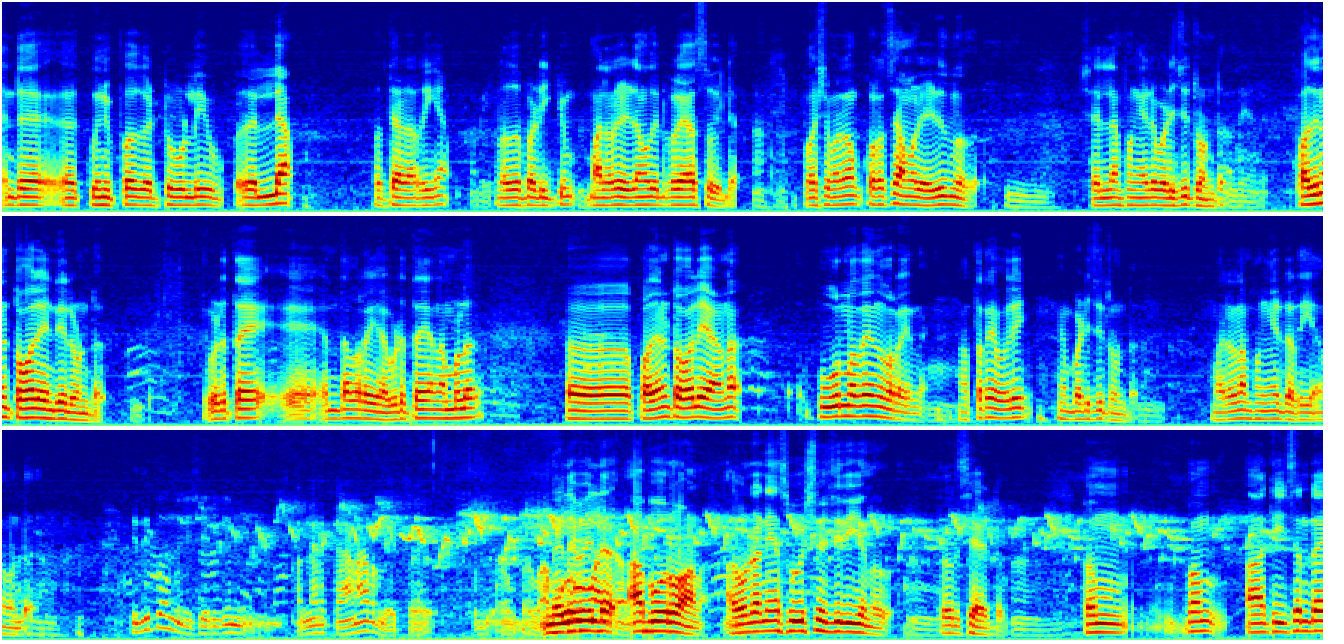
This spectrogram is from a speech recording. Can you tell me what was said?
എന്റെ കുനിപ്പ് കെട്ടുപുള്ളി ഇതെല്ലാം കൃത്യമായിട്ട് അറിയാം. അത് പഠിക്കും. മലയാളം എഴുതാൻ ഒരു പ്രയാസമില്ല. പക്ഷേ മലയാളം കുറച്ചാണ് നമ്മൾ എഴുതുന്നത്. പക്ഷെ എല്ലാം ഭംഗിയായിട്ട് പഠിച്ചിട്ടുണ്ട്. പതിനെട്ട് ഓല എന്റെ ഉണ്ട് ഇവിടുത്തെ എന്താ പറയുക ഇവിടുത്തെ നമ്മൾ പതിനെട്ട് ഓലയാണ് പൂർണത എന്ന് പറയുന്നത്. അത്രേ അവർ ഞാൻ പഠിച്ചിട്ടുണ്ട്. മലയാളം ഭംഗിയായിട്ട് അറിയാവുണ്ട് ഇതിപ്പം ശരിക്കും അങ്ങനെ കാണാറില്ല? ഇപ്പോൾ നിലവിൽ അപൂർവമാണ്. അതുകൊണ്ടാണ് ഞാൻ സൂക്ഷിച്ചു വെച്ചിരിക്കുന്നത് തീർച്ചയായിട്ടും. ഇപ്പം ഇപ്പം ആ ടീച്ചറിന്റെ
